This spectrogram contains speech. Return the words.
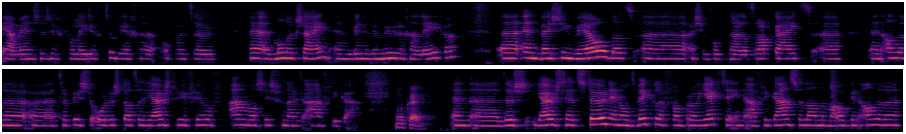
ja, mensen zich volledig toeleggen op het het monnik zijn en binnen de muren gaan leven. en wij zien wel dat als je bijvoorbeeld naar de trap kijkt en andere uh, trappistenorders, dat er juist weer veel aanwas is vanuit Afrika. Oké. En uh, dus juist het steunen en ontwikkelen van projecten in Afrikaanse landen, maar ook in andere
